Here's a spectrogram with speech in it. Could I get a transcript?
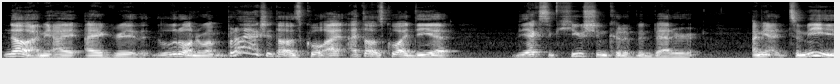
no, I mean, I, I agree. A little underwhelming, but I actually thought it was cool. I, I thought it was a cool idea. The execution could have been better. I mean, to me,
